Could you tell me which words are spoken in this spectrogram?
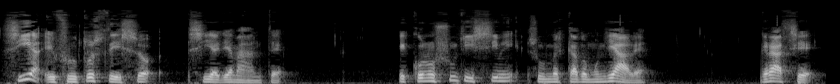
sia il frutto stesso sia diamante e conosciutissimi sul mercato mondiale, grazie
